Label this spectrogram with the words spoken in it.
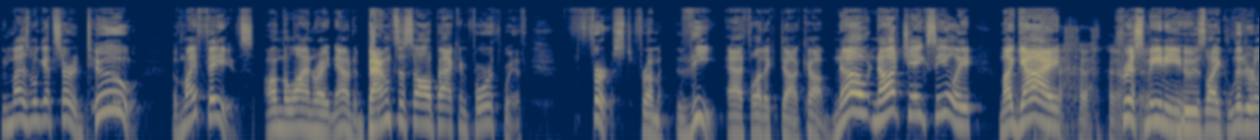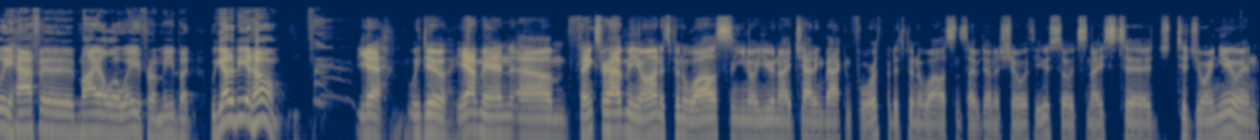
we might as well get started. Two of my faves on the line right now to bounce us all back and forth with. First, from theathletic.com. No, not Jake Ciely, my guy, Chris Meaney, who's like literally half a mile away from me, but we got to be at home. Yeah, we do. Yeah, man. Um, thanks for having me on. It's been a while since you know you and I chatting back and forth, but it's been a while since I've done a show with you. So it's nice to to join you. And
